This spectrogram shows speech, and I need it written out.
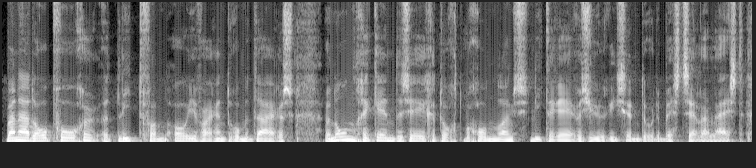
Waarna de opvolger, het lied van Ooievaar en Dromedaris, een ongekende zegentocht begon langs literaire juries en door de bestsellerlijst.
